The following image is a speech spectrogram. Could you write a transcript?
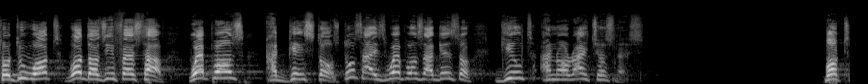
to do what? What does he first have? Weapons against us. Those are his weapons against us guilt and unrighteousness. But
